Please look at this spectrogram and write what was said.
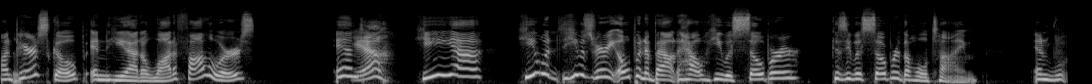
on Periscope, and he had a lot of followers. And yeah. he uh, he would he was very open about how he was sober because he was sober the whole time, and w-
